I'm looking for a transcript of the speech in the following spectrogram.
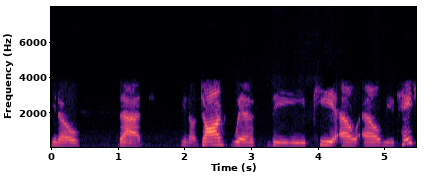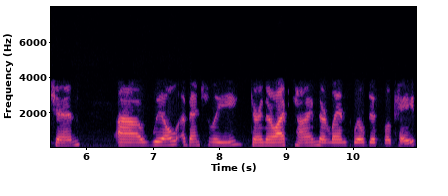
you know, that, you know, dogs with the PLL mutation, uh, will eventually, during their lifetime, their lens will dislocate,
